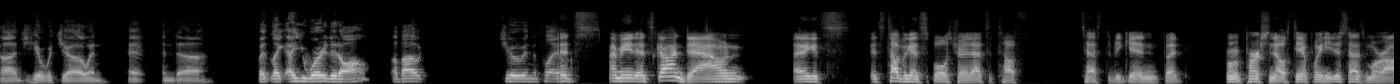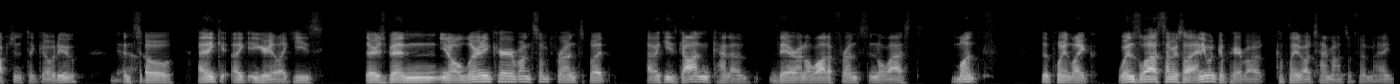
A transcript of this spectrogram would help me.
uh here with Joe and and uh but like are you worried at all about Joe in the playoffs? It's I mean it's gone down. I think it's it's tough against Spoelstra. That's a tough test to begin, but from a personnel standpoint, he just has more options to go to. Yeah. And so I think like agree, like he's there's been, you know, a learning curve on some fronts, but I think he's gotten kind of there on a lot of fronts in the last month. To the point like when's the last time I saw anyone compare about complain about timeouts with him? I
